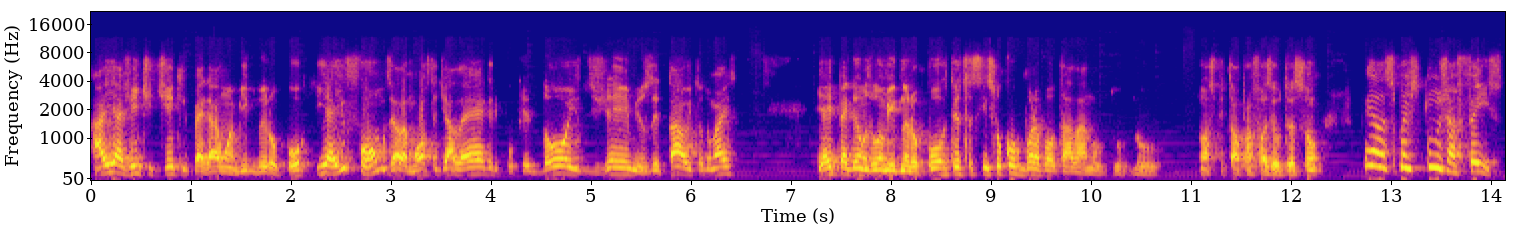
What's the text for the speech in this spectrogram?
Aí a gente tinha que pegar um amigo no aeroporto, e aí fomos, ela mostra de alegre, porque dois gêmeos e tal e tudo mais. E aí pegamos um amigo no aeroporto, e eu disse assim, socorro, bora voltar lá no, no, no hospital para fazer o ultrassom. E ela disse, mas tu já fez?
